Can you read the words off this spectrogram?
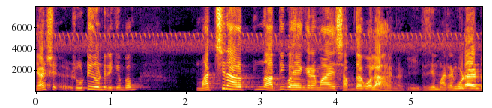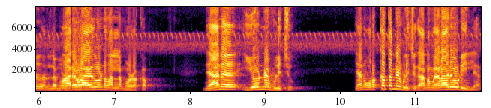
ഞാൻ ഷൂട്ട് ചെയ്തുകൊണ്ടിരിക്കുമ്പം മച്ചിനകത്തുനിന്ന് അതിഭയങ്കരമായ ശബ്ദകോലാഹലങ്ങൾ. കോലാഹലങ്ങൾ മരം കൂടായത് നല്ല. മരമായതുകൊണ്ട് നല്ല മുഴക്കം. ഞാൻ ഇയോണിനെ വിളിച്ചു. ഞാൻ ഉറക്കെ തന്നെ വിളിച്ചു കാരണം വേറെ ആരോടും ഇല്ല.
